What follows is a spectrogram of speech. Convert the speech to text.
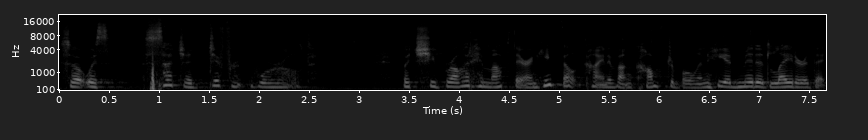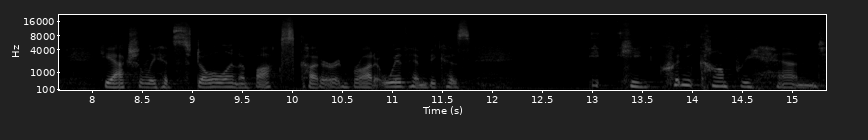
So it was such a different world. But she brought him up there, and he felt kind of uncomfortable. And he admitted later that he actually had stolen a box cutter and brought it with him because he, he couldn't comprehend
